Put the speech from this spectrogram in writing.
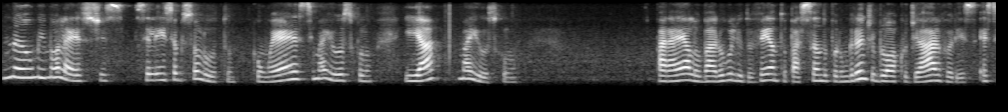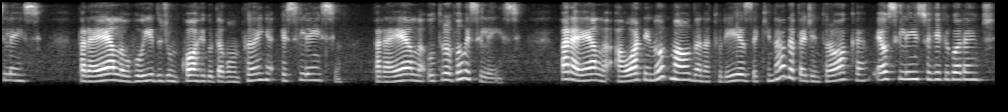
Não me molestes. Silêncio absoluto, com S maiúsculo e A maiúsculo. Para ela, o barulho do vento passando por um grande bloco de árvores é silêncio. Para ela, o ruído de um córrego da montanha é silêncio. Para ela, o trovão é silêncio. Para ela, a ordem normal da natureza, que nada pede em troca, é o silêncio revigorante.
